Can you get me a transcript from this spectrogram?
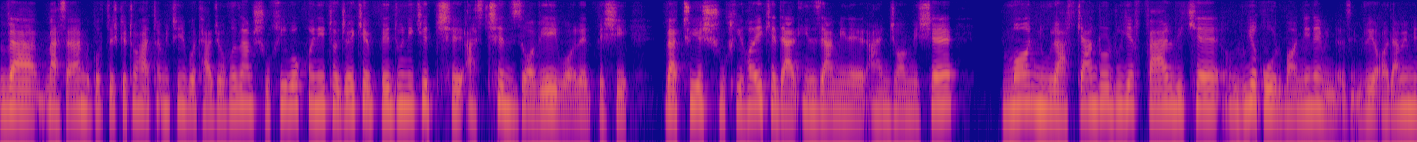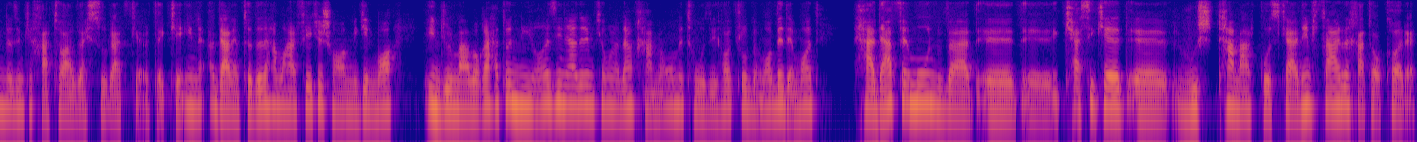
و مثلا میگفتش که تو حتی می‌تونی با تجاوزم شوخی بکنی تا جایی که بدونی که چه از چه زاویه‌ای وارد بشی و توی شوخی هایی که در این زمینه انجام میشه ما نورافکن رو روی فردی که روی قربانی نمیندازیم روی آدمی میندازیم که خطا ازش صورت گرفته. که این در امتداد همون حرفیه که شما میگین. ما اینجور مواقع حتی نیازی نداریم که اون آدم همه توضیحات رو به ما بده. ما هدفمون و کسی که روش تمرکز کردیم فرد خطاکاره.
